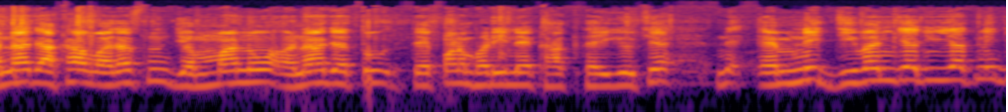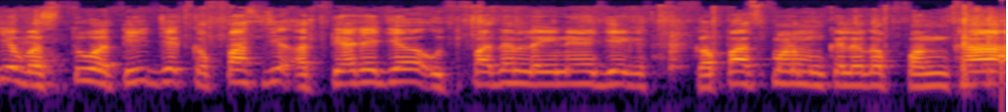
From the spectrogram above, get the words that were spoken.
અનાજ, આખા વર્ષનું જમવાનું અનાજ હતું, તે પણ ભરીને ખાખ થઈ ગયું છે. ને એમની જીવન જરૂરિયાતની જે વસ્તુ હતી, જે કપાસ જે અત્યારે જે ઉત્પાદન લઈને જે કપાસ પણ મૂકેલો હતો, પંખા,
